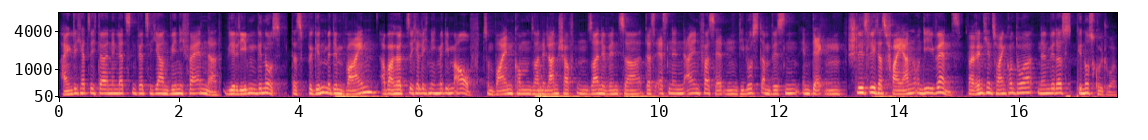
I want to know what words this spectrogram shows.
Eigentlich hat sich da in den letzten 40 Jahren wenig verändert. Wir leben Genuss. Das beginnt mit dem Wein, aber hört sicherlich nicht mit ihm auf. Zum Wein kommen seine Landschaften, seine Winzer, das Essen in allen Facetten, die Lust am Wissen, Entdecken, schließlich das Feiern und die Events. Bei Rindchens Weinkontor nennen wir das Genusskultur.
